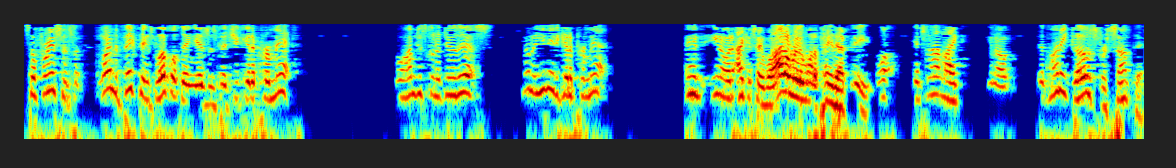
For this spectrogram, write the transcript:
So for instance, one of the big things, local thing is, is that you get a permit. Well, I'm just going to do this. No, no, you need to get a permit. And, you know, I can say, well, I don't really want to pay that fee. Well, it's not like, you know, the money goes for something.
